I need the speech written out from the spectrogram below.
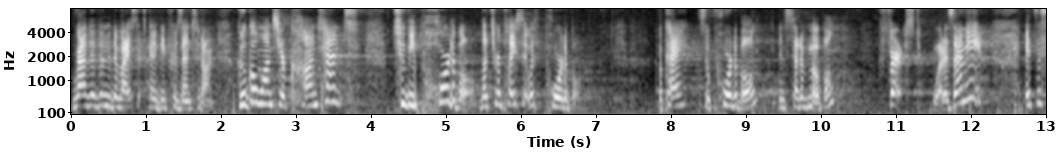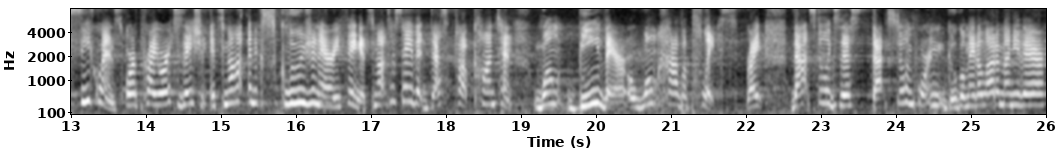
rather than the device it's going to be presented on. Google wants your content to be portable. Let's replace it with portable. Okay? So portable instead of mobile. First, what does that mean? It's a sequence or a prioritization. It's not an exclusionary thing. It's not to say that desktop content won't be there or won't have a place, right? That still exists. That's still important. Google made a lot of money there.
